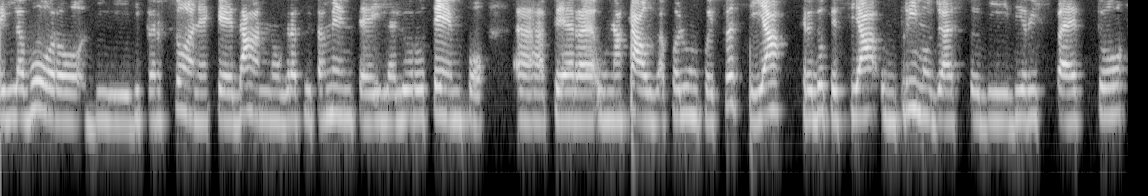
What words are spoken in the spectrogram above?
il lavoro di, di, persone che danno gratuitamente il loro tempo eh, per una causa qualunque essa sia, credo che sia un primo gesto di, di rispetto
